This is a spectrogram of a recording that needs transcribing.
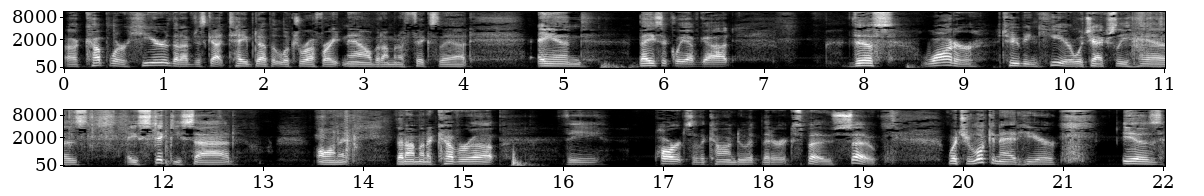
uh, coupler here that I've just got taped up. It looks rough right now, but I'm going to fix that. And basically I've got this water tubing here, which actually has a sticky side on it, that I'm going to cover up the parts of the conduit that are exposed. So, what you're looking at here is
